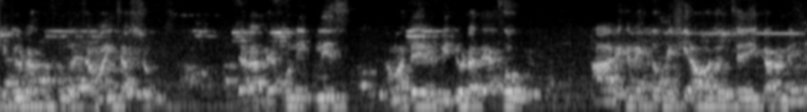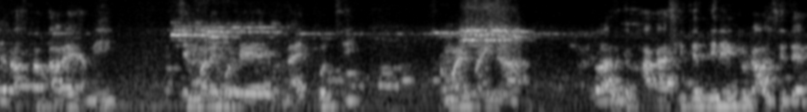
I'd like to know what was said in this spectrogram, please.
ভিডিওটা খুব সুন্দর, জামাই চারশো যারা দেখোনি প্লিজ আমাদের ভিডিওটা দেখো। আর এখানে একটু বেশি আওয়াজ হচ্ছে এই কারণে, রাস্তার ধারে আমি চেম্বারে বসে লাইভ করছি। সময় পাই না। তো আজকে ফাঁকা শীতের দিনে একটু ডাল সিজন।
